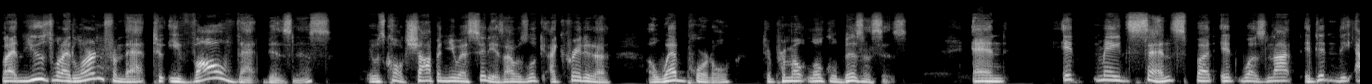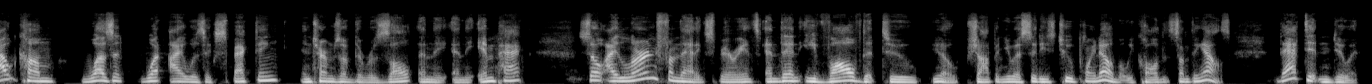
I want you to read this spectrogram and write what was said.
but I used what I learned from that to evolve that business. It was called Shop in US City. As I was looking, I created a, a web portal to promote local businesses. And it made sense, but it was not, it didn't, the outcome wasn't what I was expecting in terms of the result and the and the impact. So I learned from that experience and then evolved it to, you know, Shop in US Cities 2.0, but we called it something else. That didn't do it.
